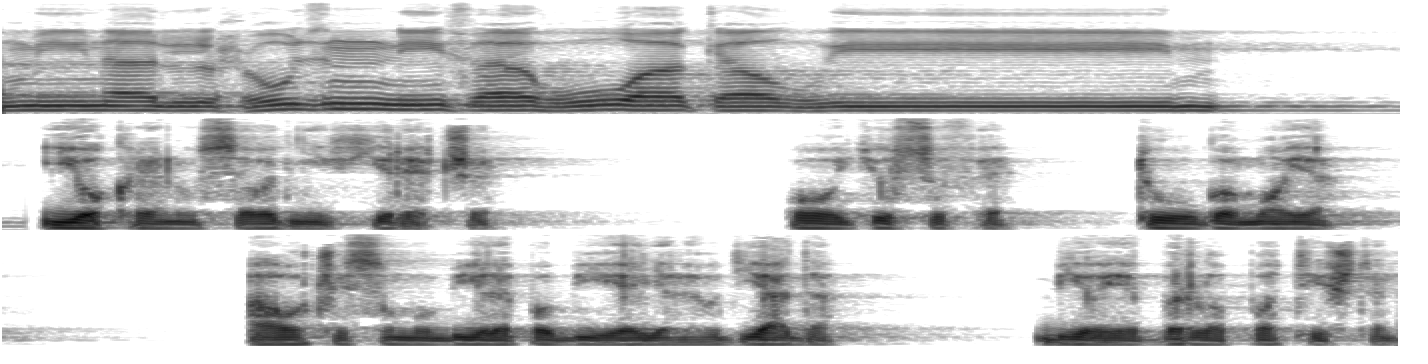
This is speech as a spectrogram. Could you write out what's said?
من الحزن فهو كظيم I okrenu se od njih i reče, O Jusufe, tugo moja, a oči su mu bile pobijeljele od jada, bio je vrlo potišten.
